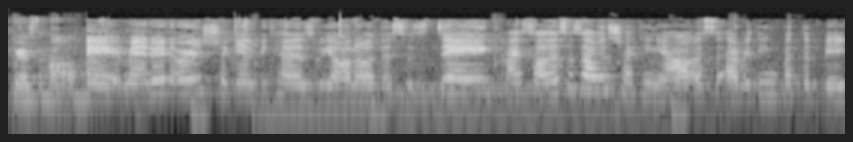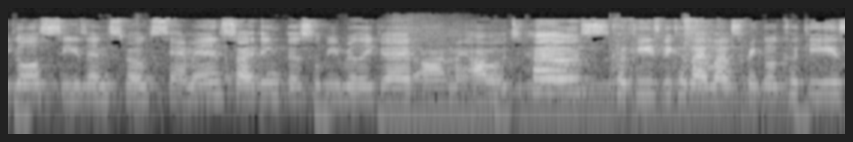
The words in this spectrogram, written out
here's the haul. Okay, Mandarin orange chicken because we all know this is dank. I saw this as I was checking out. It's everything but the bagel seasoned smoked salmon. So I think this will be really good on my avocado toast. Cookies because I love sprinkled cookies.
